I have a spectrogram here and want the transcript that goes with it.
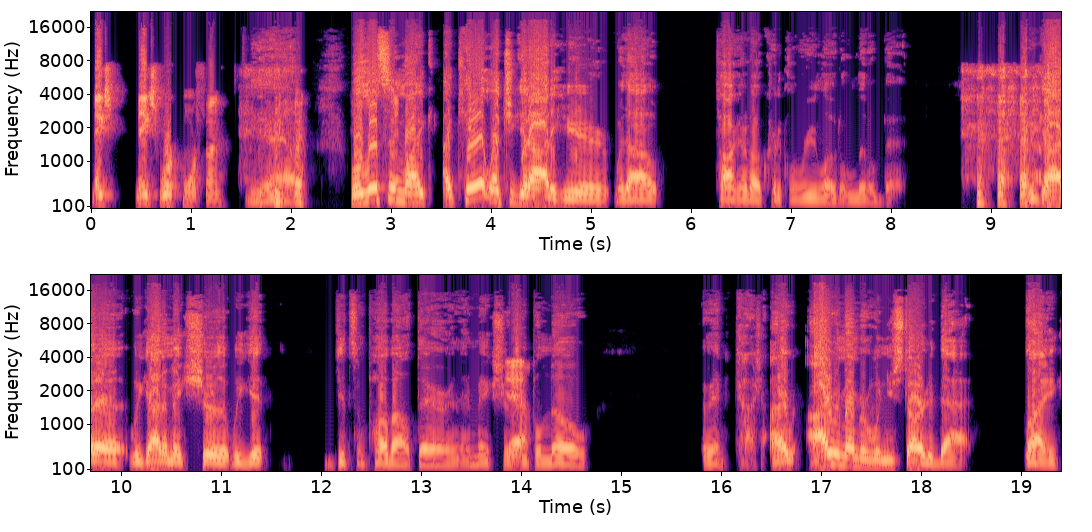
makes makes work more fun. yeah. Well, listen, Mike, I can't let you get out of here without talking about critical reload a little bit. we gotta we gotta make sure that we get get some pub out there and, and make sure yeah. people know. I mean, gosh, I I remember when you started that. Like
